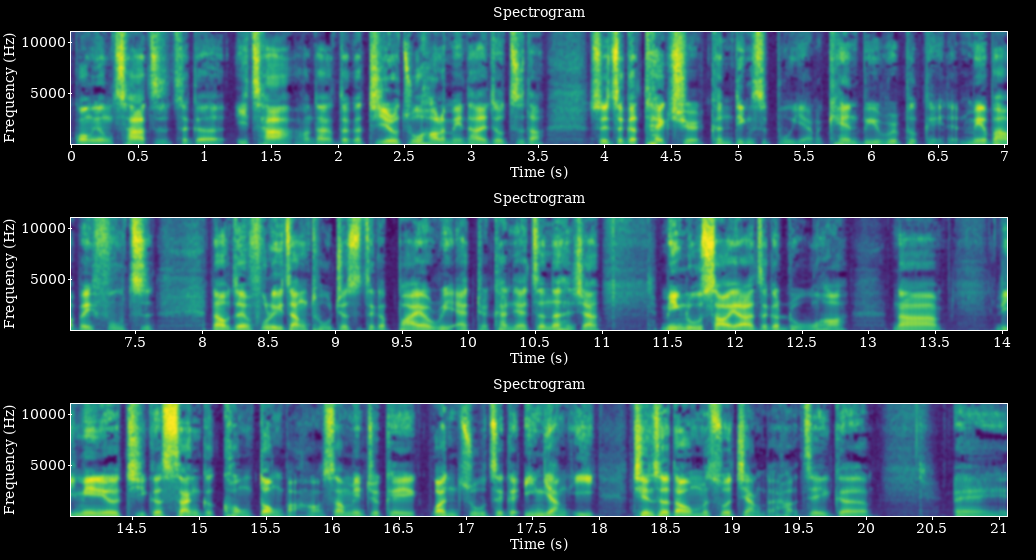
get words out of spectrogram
光用叉子这个一插啊，它这个鸡肉煮好了没，他也就知道。所以这个 texture 肯定是不一样的，can't be replicated，没有办法被复制。那我这边附了一张图，就是这个 bioreactor，看起来真的很像明炉烧鸭的这个炉哈。那里面有几个三个孔洞吧，哈，上面就可以灌注这个营养液，牵涉到我们所讲的哈，这个，诶，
